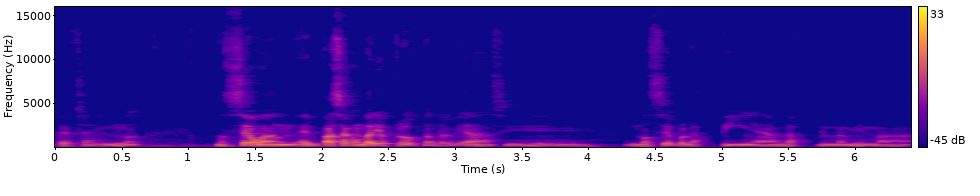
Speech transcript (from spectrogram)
¿cachai? No, no sé, weón, eh, pasa con varios productos en realidad, así, no sé, por las piñas, las la mismas,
